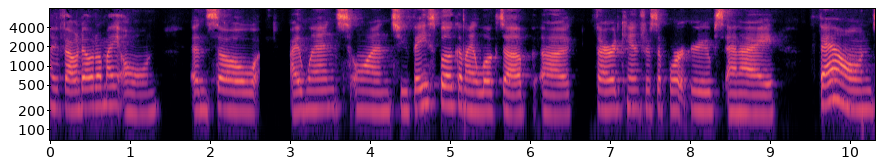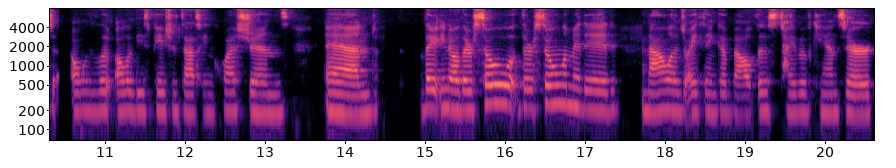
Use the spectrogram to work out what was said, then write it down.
I found out on my own. And so I went on to Facebook and I looked up uh, thyroid cancer support groups and I found all the, all of these patients asking questions and they you know they're so they're so limited knowledge i think about this type of cancer.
